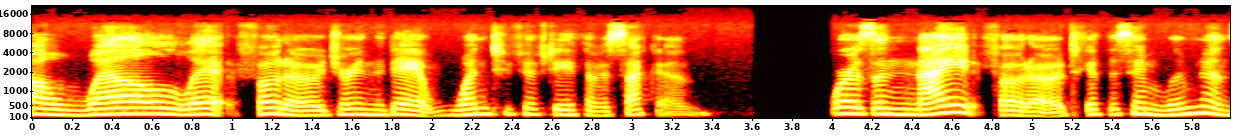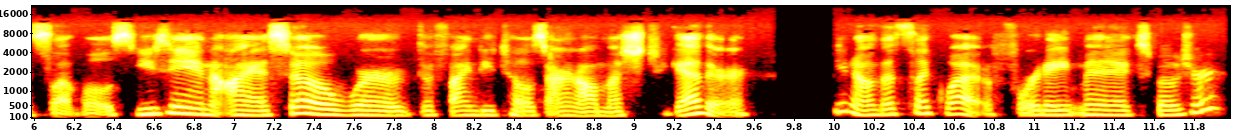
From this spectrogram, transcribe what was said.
a well lit photo during the day at 1 250th of a second Whereas a night photo to get the same luminance levels using an ISO where the fine details aren't all mushed together, you know, that's like what, four to eight minute exposure?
